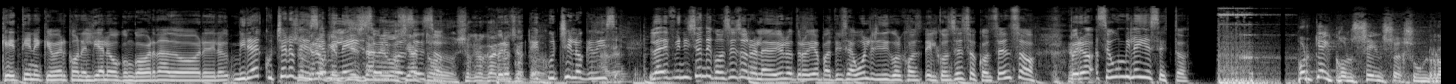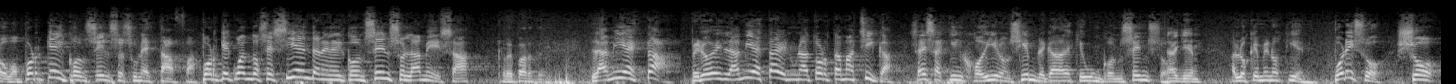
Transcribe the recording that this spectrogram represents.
que tiene que ver con el diálogo con gobernadores. de lo- Mirá, escuché lo que Yo decía creo que Milei sobre el negociar consenso. todo. Yo creo que va a Pero negociar escu- todo. escuché lo que dice. La definición de consenso nos la dio el otro día Patricia Bullrich y digo, el, el consenso es consenso. Pero según Milei es esto. ¿Por qué el consenso es un robo? ¿Por qué el consenso es una estafa? Porque cuando se sientan en el consenso en la mesa, Reparten. La mía está, pero es la mía está en una torta más chica. ¿Sabes a quién jodieron siempre cada vez que hubo un consenso? ¿A quién? A los que menos tienen. Por eso yo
